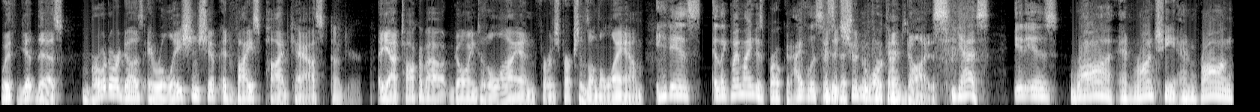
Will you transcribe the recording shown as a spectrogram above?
with get this Brodor does a relationship advice podcast. Oh dear. Yeah, talk about going to the lion for instructions on the lamb. It is like my mind is broken. I've listened because it shouldn't work times. and it does. Yes, it is raw and raunchy and wrong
